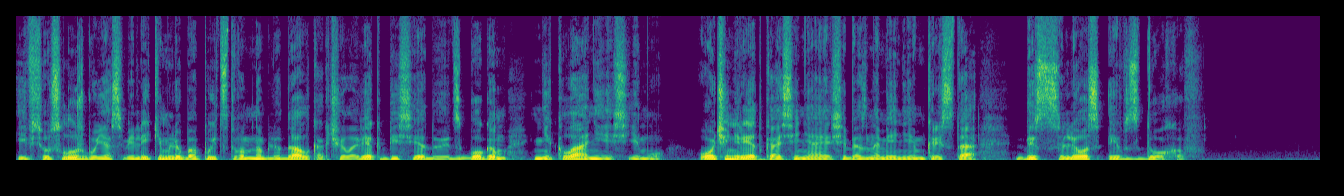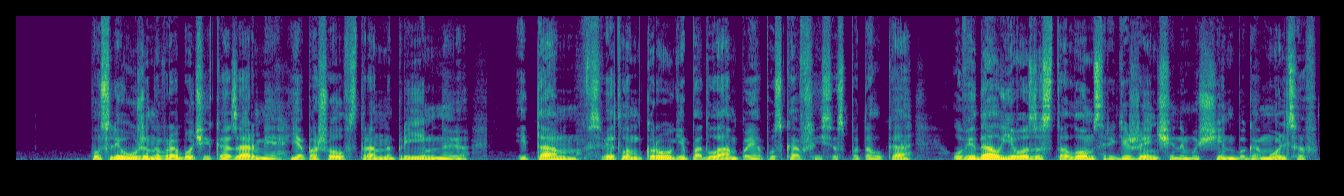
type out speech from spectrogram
и всю службу я с великим любопытством наблюдал, как человек беседует с Богом, не кланяясь Ему, очень редко осеняя себя знамением креста, без слез и вздохов. После ужина в рабочей казарме я пошел в странноприимную, и там, в светлом круге под лампой, опускавшейся с потолка, увидал его за столом среди женщин и мужчин-богомольцев,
